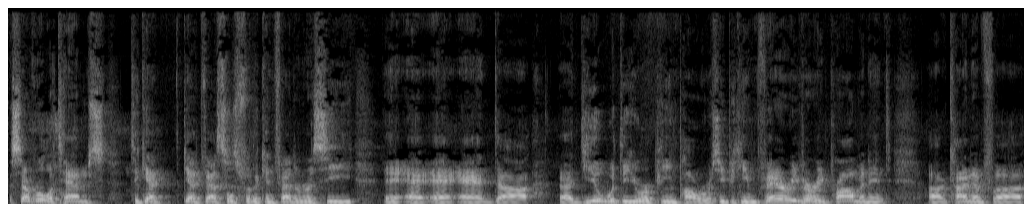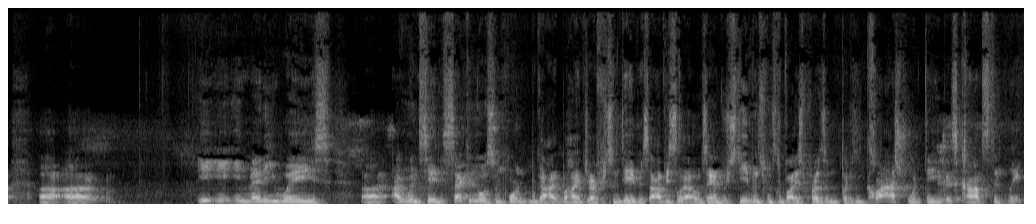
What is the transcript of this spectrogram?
several attempts to get get vessels for the Confederacy and, and deal with the European powers. He became very, very prominent, kind of in, many ways. I wouldn't say the second most important guy behind Jefferson Davis. Obviously, Alexander Stephens was the vice president, but he clashed with Davis constantly.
